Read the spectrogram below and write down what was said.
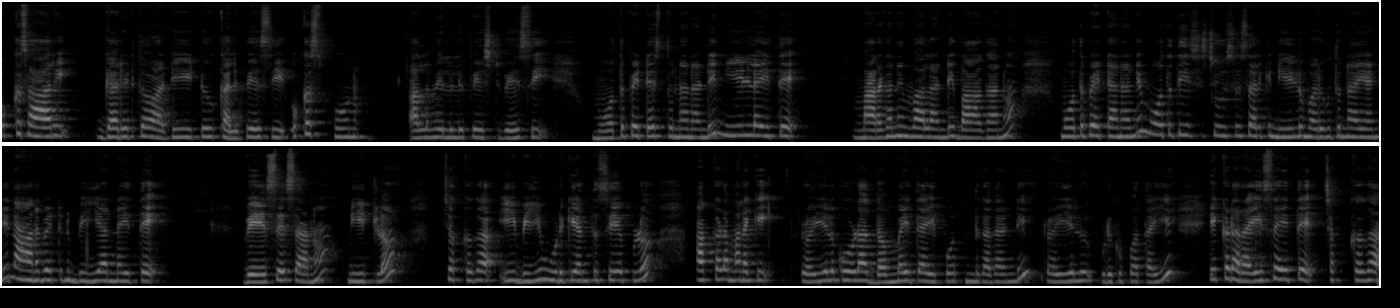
ఒక్కసారి గరిటతో అటు ఇటు కలిపేసి ఒక స్పూను అల్లం వెల్లుల్లి పేస్ట్ వేసి మూత పెట్టేస్తున్నానండి. నీళ్ళు అయితే మరగనివ్వాలండి బాగాను. మూత పెట్టానండి. మూత తీసి చూసేసరికి నీళ్ళు మరుగుతున్నాయండి. నానబెట్టిన బియ్యాన్ని అయితే వేసేసాను నీటిలో. చక్కగా ఈ బియ్యం ఉడికేంతసేపులో అక్కడ మనకి రొయ్యలు కూడా దమ్ అయితే అయిపోతుంది కదండి. రొయ్యలు ఉడికిపోతాయి. ఇక్కడ రైస్ అయితే చక్కగా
